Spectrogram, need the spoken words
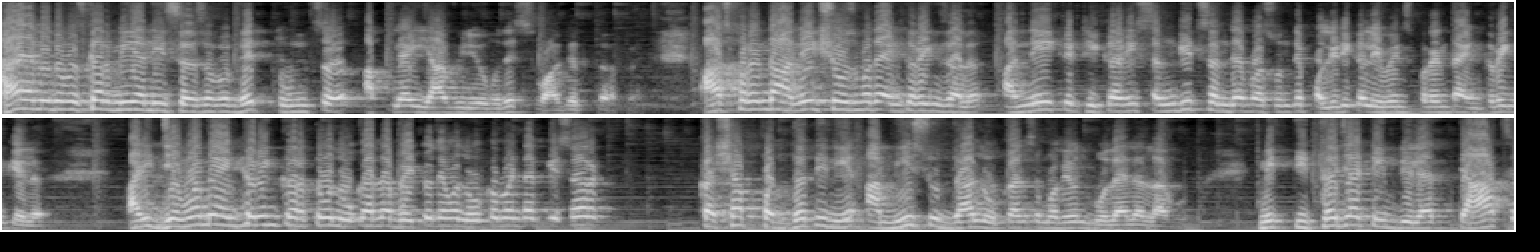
हाय हॅलो नमस्कार. मी आणि सहसमध्ये तुमचं आपल्या या व्हिडिओमध्ये स्वागत करतोय. आजपर्यंत अनेक शोजमध्ये अँकरिंग झालं. अनेक ठिकाणी संगीत संध्यापासून ते पॉलिटिकल इव्हेंट्स पर्यंत अँकरिंग केलं. आणि जेव्हा मी अँकरिंग करतो लोकांना भेटतो तेव्हा लोक म्हणतात की सर कशा पद्धतीने आम्ही सुद्धा लोकांसमोर येऊन बोलायला लागू? मी तिथं ज्या टिप दिल्या त्याच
